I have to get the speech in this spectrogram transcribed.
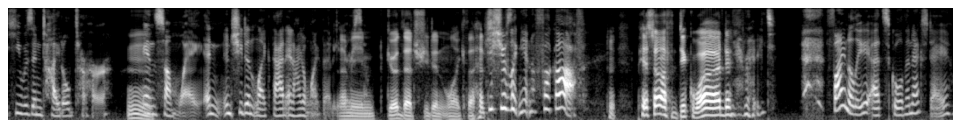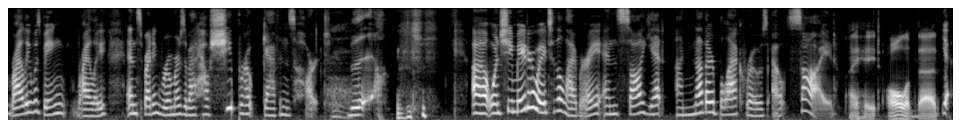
he was entitled to her Mm. in some way. And, and she didn't like that, and I don't like that either. I so- mean, good that she didn't like that. she was like, yeah, no, fuck off. Piss off, dickwad. Right. Finally, at school the next day, Riley was being Riley and spreading rumors about how she broke Gavin's heart. Uh, when she made her way to the library and saw yet another black rose outside. I hate all of that. Yeah,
